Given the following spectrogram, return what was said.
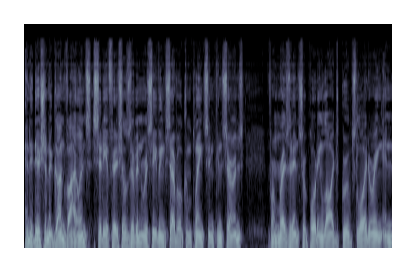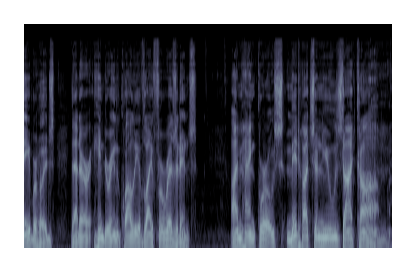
In addition to gun violence, city officials have been receiving several complaints and concerns from residents reporting large groups loitering in neighborhoods that are hindering the quality of life for residents. I'm Hank Gross, MidHudsonNews.com.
